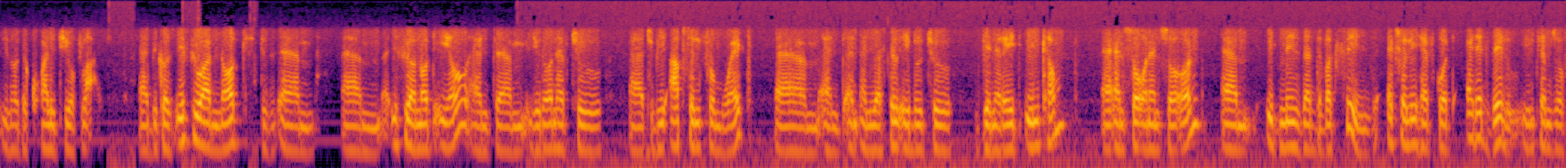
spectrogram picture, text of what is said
you know the quality of life, because if you are not um, um, if you are not ill and um, you don't have to uh, to be absent from work um, and, and, and you are still able to generate income uh, and so on and so on, um, it means that the vaccines actually have got added value in terms of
